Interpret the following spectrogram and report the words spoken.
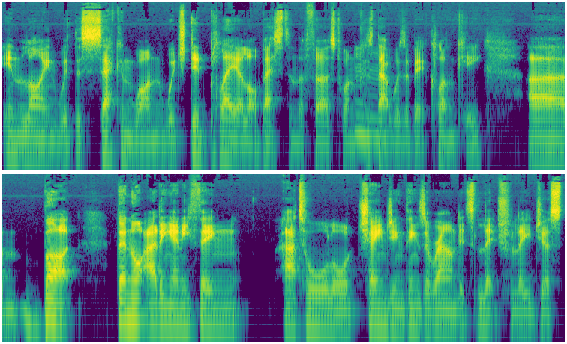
in line with the second one, which did play a lot better than the first one because that was a bit clunky. Um, but they're not adding anything at all or changing things around. It's literally just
